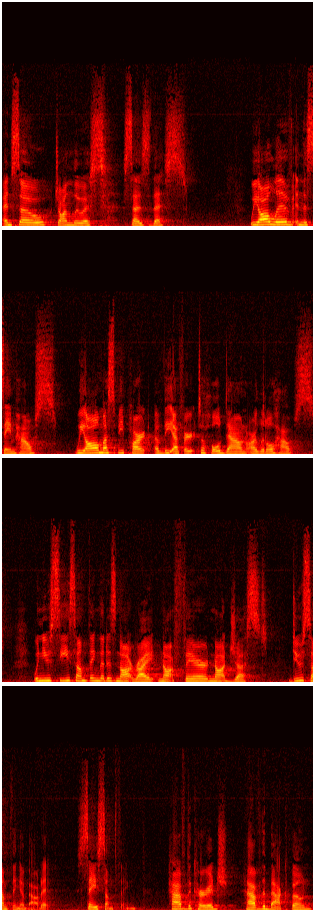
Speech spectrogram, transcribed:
And so John Lewis says this We all live in the same house. We all must be part of the effort to hold down our little house. When you see something that is not right, not fair, not just, do something about it. Say something. Have the courage, have the backbone,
